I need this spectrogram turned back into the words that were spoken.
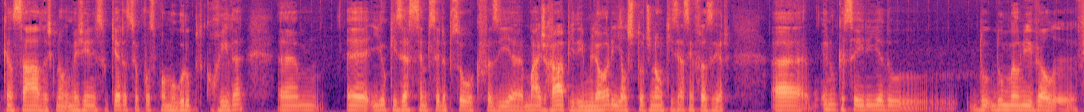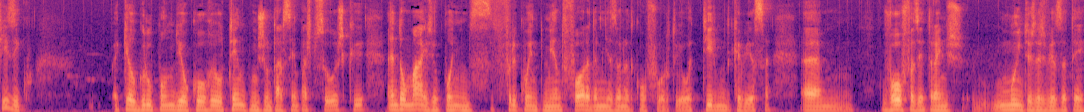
cansadas, que não imaginem-se o que era se eu fosse para o meu grupo de corrida um, uh, eh, e eu quisesse sempre ser a pessoa que fazia mais rápido e melhor e eles todos não quisessem fazer. eu nunca sairia do, do, do meu nível físico. Aquele grupo onde eu corro, eu tento me juntar sempre às pessoas que andam mais. Eu ponho-me frequentemente fora da minha zona de conforto, eu atiro-me de cabeça. Um, vou fazer treinos muitas das vezes até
